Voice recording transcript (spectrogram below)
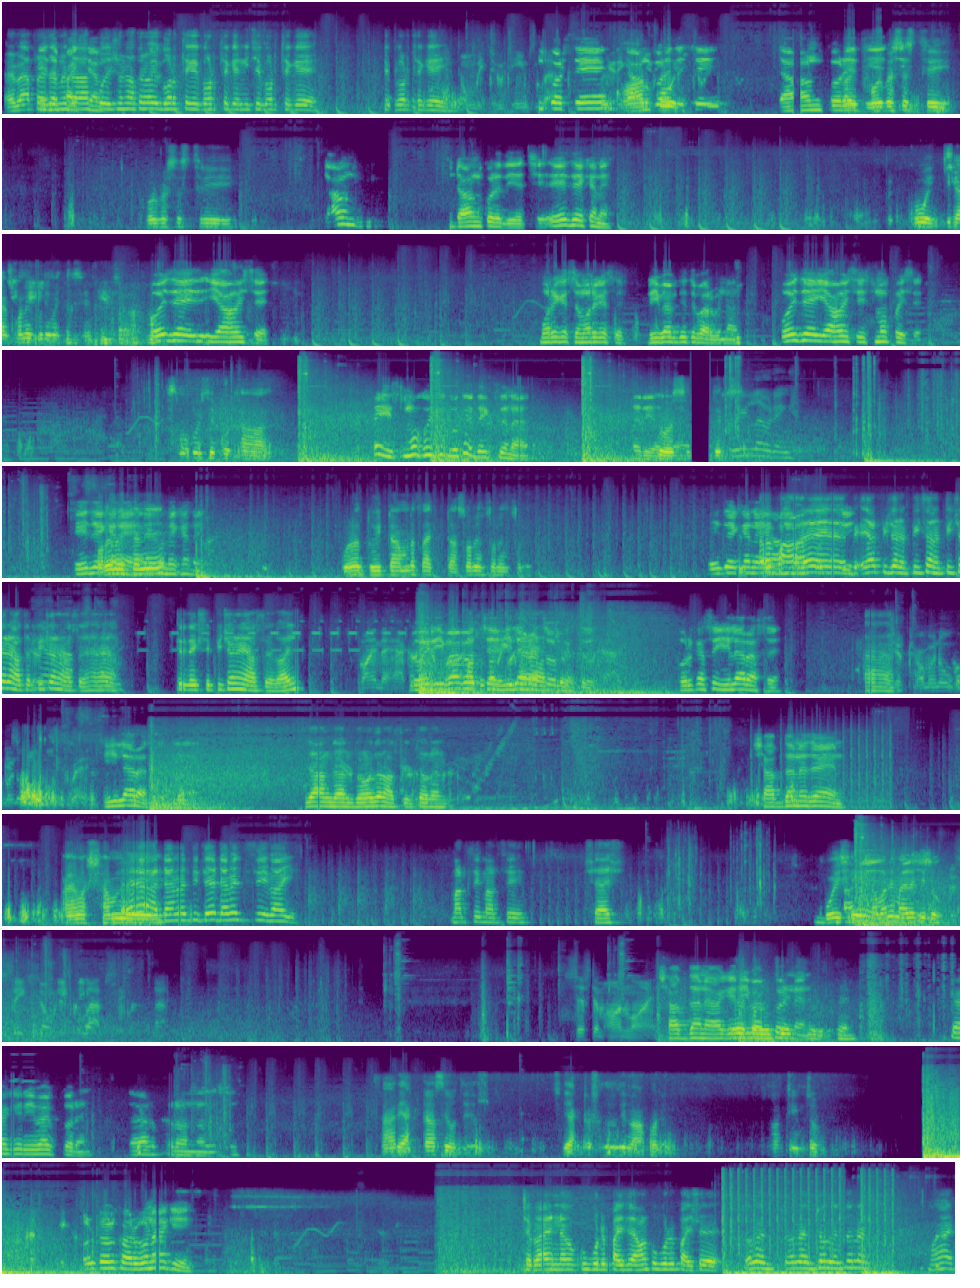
এবার আপনার সামনে পাইছি পজিশন আছে ওই ঘর থেকে ঘর থেকে নিচে ঘর থেকে ঘর থেকে। Only two teams কি করছে? ডাউন করে ডাউন দিয়েছি। Versus three four versus three down down করে দিয়েছি। এই যে এখানে। কই কিরা কোনে গুলি মারতেছে। ওই যে ইয়া হয়েছে মরে গেছে মরে গেছে। রিভাইভ দিতে পারবে না। ওই যে ইয়া হয়েছে স্মোক হয়েছে স্মোক হইছে কোথায়? এই স্মোক হয়েছে কোথায় দেখছে না. এই যে এখানে এখানে- এখানে ওরা দুইটা আমরা চারটা। চলেন চলেন চলেন এই যে এখানে এর পিছনে পিছনে পিছনে আছে পিছনে আছে হ্যাঁ. দেখছি পিছনে আছে ভাই। ওই রিভাইভ হচ্ছে হিলার আছে ওর আছে? কাছে। ওর কাছে হিলার আছে। হিলার আছে। যান যান দুজন আছে চলেন। সাবধানে ভাই আমার সামনে ড্যামেজ দিতে ড্যামেজ দিছি ভাই। মারছি মারছি। শেষ। আমারে মাইরে দিল. সাবধানে আগে রিভাইভ করে নেন। আগে রিভাইভ করেন তারপর অন্য কিছু। আর একটা আছে ওদের। সে একটার সাথে যদি না পারে আর তিনজন। কল টল করব নাকি? আচ্ছা ভাই না কুকুরে পাইছে আমার কুকুরে পাইছে। চলেন চলেন চলেন চলেন। মার।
